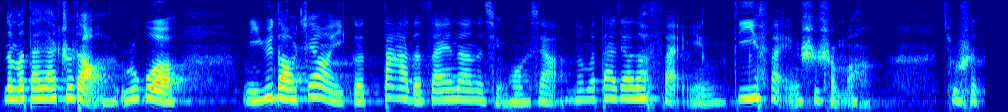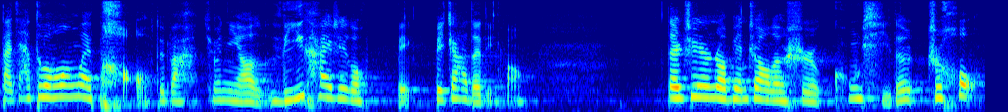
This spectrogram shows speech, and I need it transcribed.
那么大家知道，如果你遇到这样一个大的灾难的情况下，那么大家的反应，第一反应是什么？就是大家都要往外跑，对吧？就是你要离开这个被被炸的地方。但这张照片照的是空袭的之后，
